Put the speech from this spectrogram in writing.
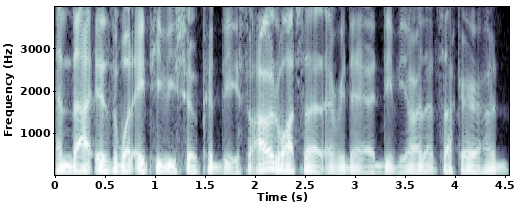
and that is what a TV show could be. So I would watch that every day. I'd DVR that sucker. I'd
